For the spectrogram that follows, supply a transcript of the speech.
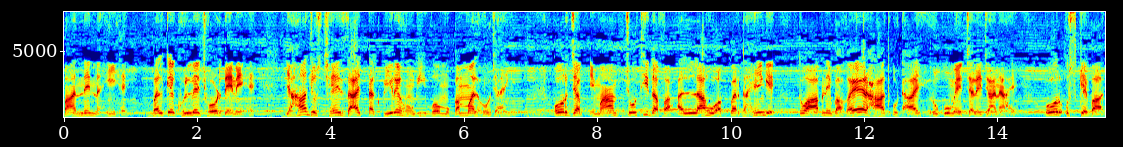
बांधने नहीं है, बल्कि खुले छोड़ देने हैं। यहाँ जो छह जायद तकबीरें होंगी, वो मुकम्मल हो जाएँगी। और जब इमाम चौथी दफ़ा अल्लाह अकबर कहेंगे तो आपने बगैर हाथ उठाए रुकू में चले जाना है। और उसके बाद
